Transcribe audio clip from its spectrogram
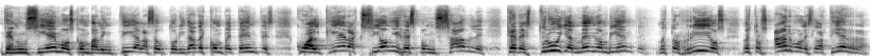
Denunciemos con valentía a las autoridades competentes cualquier acción irresponsable que destruya el medio ambiente, nuestros ríos, nuestros árboles, la tierra.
